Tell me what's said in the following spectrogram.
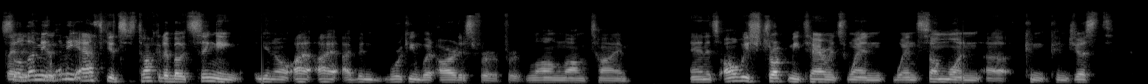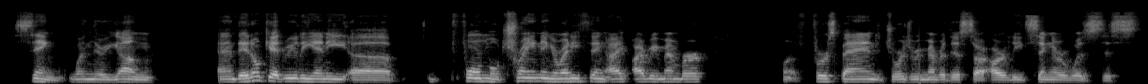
So let me let me ask you. Just talking about singing, you know, I, I I've been working with artists for for long, long time, and it's always struck me, Terrence, when when someone uh, can can just sing when they're young, and they don't get really any uh, formal training or anything. I I remember first band. George, remember this. Our, our lead singer was this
